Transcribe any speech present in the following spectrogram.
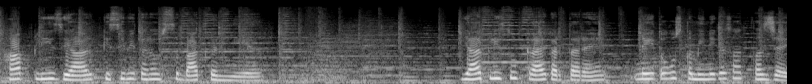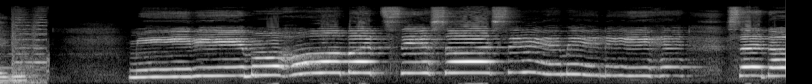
हाँ प्लीज़ यार, किसी भी तरह उससे बात करनी है। यार प्लीज़ तू ट्राई करता रहे, नहीं तो उस कमीने के साथ फंस जाएगी। मेरी मोहब्बत से साँसें मिली है, सदा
